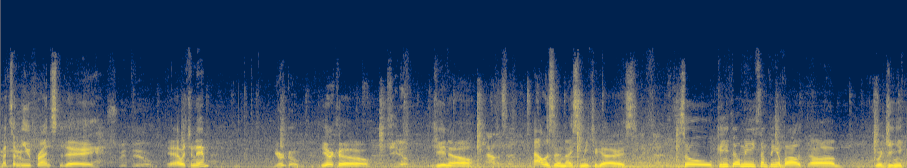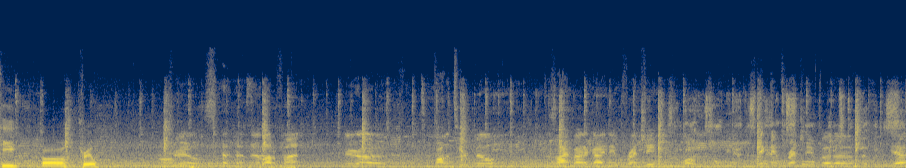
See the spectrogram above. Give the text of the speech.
Met some new friends today. Sweet deal. Yeah, what's your name? Yurko. Yurko. Gino. Gino. Allison. Allison, nice to meet you guys. So, can you tell me something about um, Virginia Key uh, Trail? Trails. They're a lot of fun. They're uh, volunteer built, designed by a guy named Frenchie. Well, his nickname's Frenchie, but uh, yeah,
